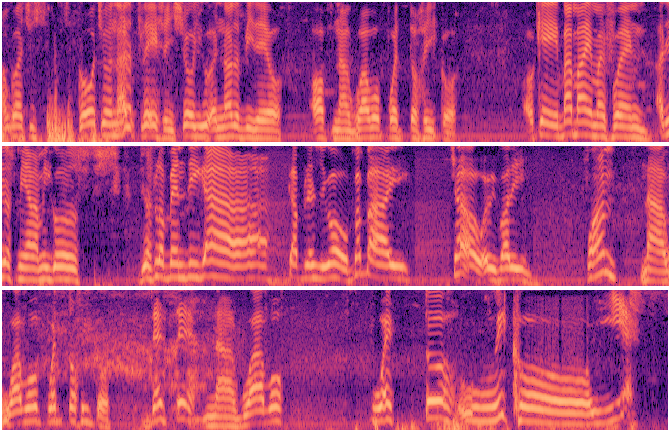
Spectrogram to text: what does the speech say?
I'm going to go to another place and show you another video of Naguabo, Puerto Rico. Okay, bye bye, my friend. Adios, mi amigos. Dios los bendiga. God bless you all. Bye bye. Ciao, everybody. Juan Naguabo, Puerto Rico. Desde Naguabo, Puerto Rico. Yes.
